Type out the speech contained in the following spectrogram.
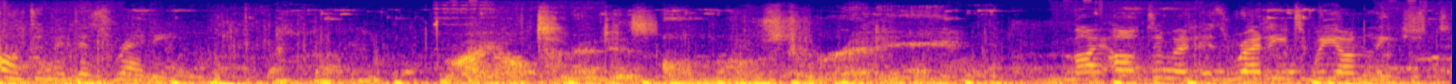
Ultimate is ready. My ultimate is almost ready. My ultimate is ready to be unleashed.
